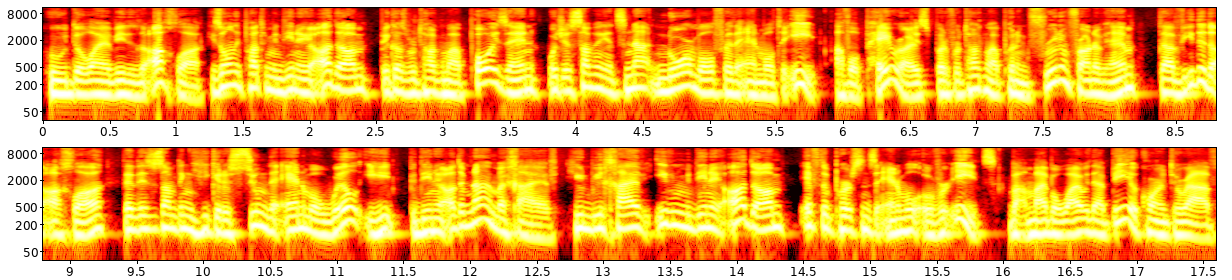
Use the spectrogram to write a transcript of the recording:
who Dolay Avidu the Achla. He's only Patim Medinei Adam because we're talking about poison, which is something that's not normal for the animal to eat. Avol Peiros, but if we're talking about putting fruit in front of him, Davida the Achla, then this is something he could assume the animal will eat, B'dinei Adam not Mechayev. He would be Chayev even Medinei Adam if the person's animal overeats. But why would that be according to Rav?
